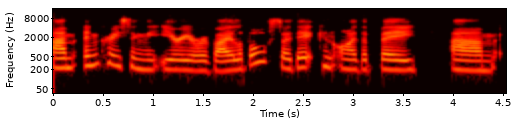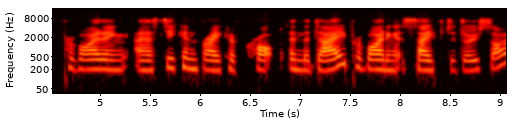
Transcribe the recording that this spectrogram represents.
um, increasing the area available. So that can either be um, providing a second break of crop in the day, providing it's safe to do so.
